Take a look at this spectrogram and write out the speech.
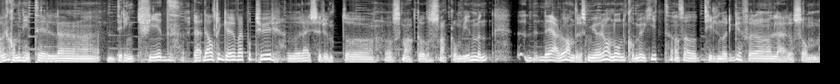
velkommen hit til uh, Drinkfeed. Det, er alltid gøy å være på tur, reise rundt og, og, smake og snakke om vin. Men det er det jo andre som gjør, og noen kommer jo hit, altså til Norge, for å lære oss om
